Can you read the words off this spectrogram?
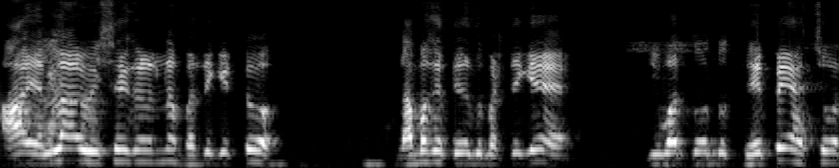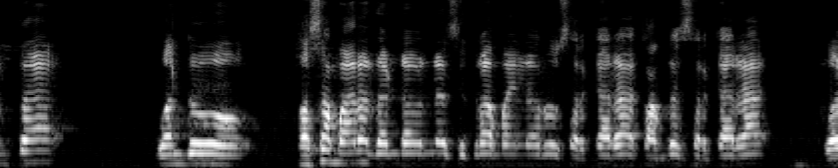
ಆ ಎಲ್ಲಾ ವಿಷಯಗಳನ್ನ ಬದಿಗಿಟ್ಟು ನಮಗೆ ತಿಳಿದ ಮಟ್ಟಿಗೆ ಇವತ್ತು ಒಂದು ತೇಪೆ ಹಚ್ಚುವಂತ ಒಂದು ಹೊಸ ಮಾನದಂಡವನ್ನು ಸಿದ್ದರಾಮಯ್ಯನವರು ಸರ್ಕಾರ, ಕಾಂಗ್ರೆಸ್ ಸರ್ಕಾರ ಒಳ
